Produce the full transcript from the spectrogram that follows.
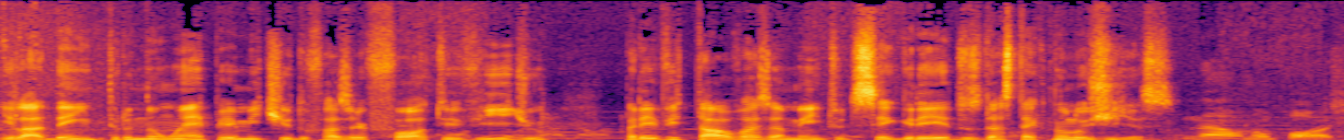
E lá dentro não é permitido fazer foto e vídeo para evitar o vazamento de segredos das tecnologias. Não, não pode.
